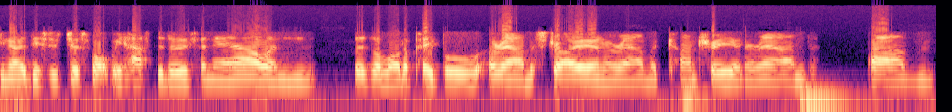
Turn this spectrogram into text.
you know, this is just what we have to do for now. And there's a lot of people around Australia and around the country and around um,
